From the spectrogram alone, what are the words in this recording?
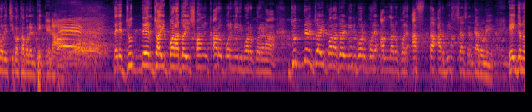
করেছি, কথা বলেন ঠিক না তাহলে যুদ্ধের জয় পরাজয় সংখ্যার উপর নির্ভর করে না। যুদ্ধের জয় পরাজয় নির্ভর করে আল্লাহর উপরে আস্থা আর বিশ্বাসের কারণে। এই জন্য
